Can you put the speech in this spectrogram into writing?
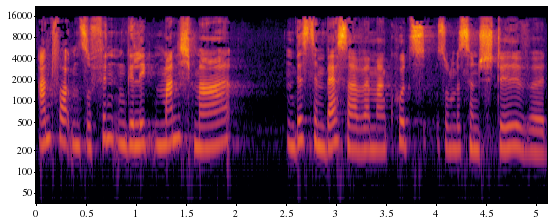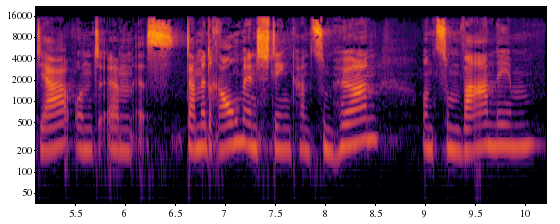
Antworten zu finden gelingt manchmal ein bisschen besser, wenn man kurz so ein bisschen still wird, ja, und ähm, es damit Raum entstehen kann zum Hören und zum Wahrnehmen.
